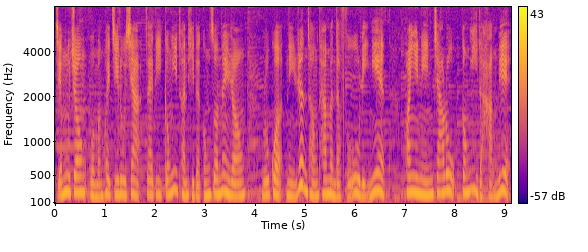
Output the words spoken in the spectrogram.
节目中我们会记录下在地公益团体的工作内容。如果你认同他们的服务理念，欢迎您加入公益的行列。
